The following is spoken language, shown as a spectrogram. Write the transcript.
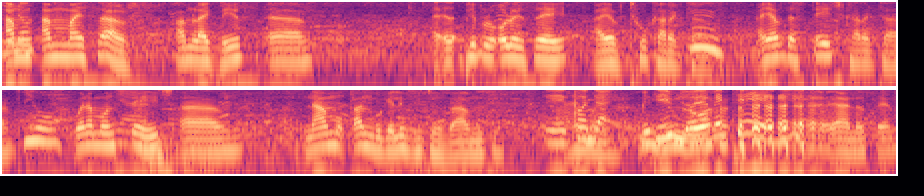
You I'm, know. I'm myself. I'm like this. Uh, uh, people always say I have two characters. I have the stage character. Yo. When I'm on Yeah. stage, um, nam xa ndibukela iividiyo zam Eh, Hayi Konda. man, bendim Dim lo. loya bekutheni. I understand.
